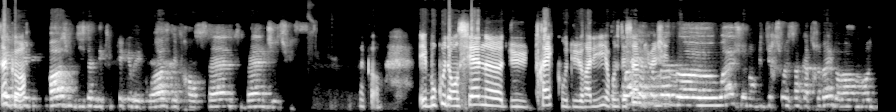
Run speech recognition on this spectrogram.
D'accord. Québécoises, une dizaine d'équipes québécoises, des Françaises, belges et suisses. D'accord. Et beaucoup d'anciennes euh, du trek ou du rallye Rose des Ouais, Sables, j'imagine? euh, ouais, j'ai envie de dire sur les 180, il doit y avoir une bonne,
